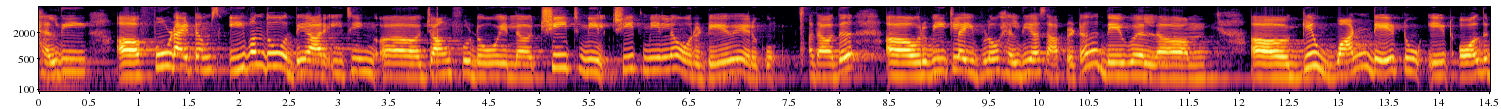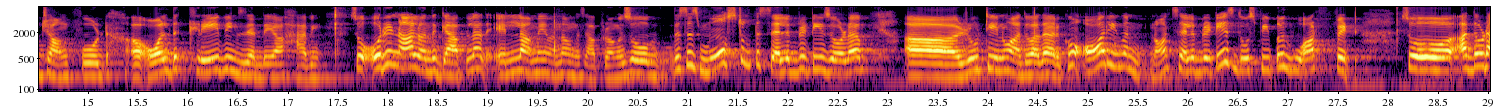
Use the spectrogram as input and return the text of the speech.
healthy uh, food items even though they are eating uh, junk food ஓ இல்லை cheat meal cheat mealனு ஒரு டேவே இருக்கும் அதாவது ஒரு வீக்கில் இவ்வளோ ஹெல்த்தியாக சாப்பிட்டுட்டு they will give one day to eat all the junk food all the cravings that they are having. So ஒரு நாள் வந்து கேப்பில் அது எல்லாமே வந்து அவங்க சாப்பிடுவாங்க. So this is most of the செலிப்ரிட்டிஸோட ரூட்டீனும் அதுவாக தான் இருக்கும். Or even not celebrities those people who are fit so அதோட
